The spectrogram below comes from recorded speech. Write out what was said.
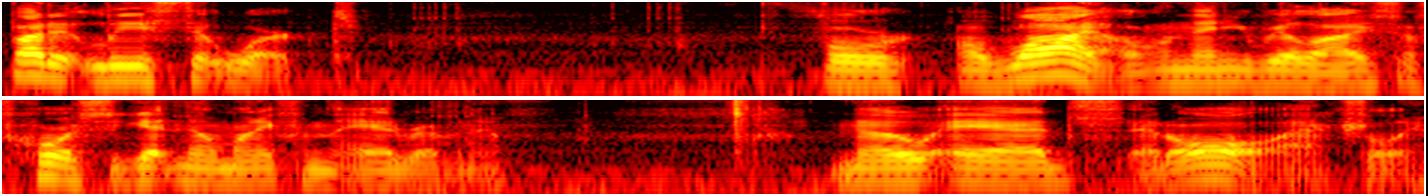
but at least it worked for a while, and then you realize, of course, you get no money from the ad revenue. No ads at all, actually.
